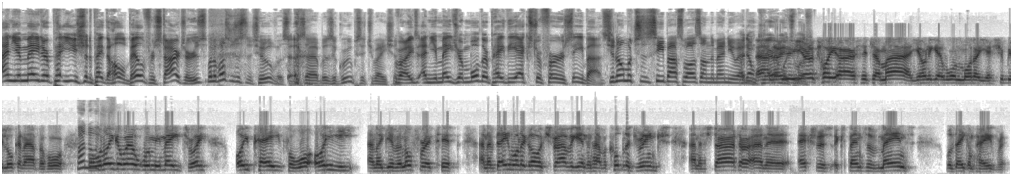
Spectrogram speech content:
And you made her pay. You should have paid the whole bill for starters. Well, it wasn't just the two of us. It was, uh, it was a group situation. Right, and you made your mother pay the extra for sea bass. Do you know how much the sea bass was on the menu? Eddie? don't Ah, care no, which you're one. a tight arse, it's your ma. You only get one mother. You should be looking after her. I know But when I go out with my mates, right, I pay for what I eat and I give enough for a tip. And if they want to go extravagant and have a couple of drinks and a starter and a extra expensive mains, well, they can pay for it.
